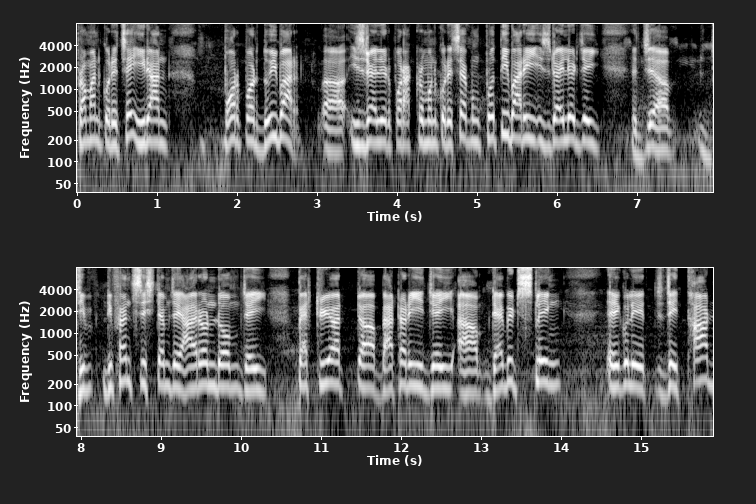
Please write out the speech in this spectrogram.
প্রমাণ করেছে। ইরান পরপর দুইবার ইসরায়েলের উপর আক্রমণ করেছে এবং প্রতিবারই ইসরায়েলের যেই ডিফেন্স সিস্টেম যে আয়রন ডোম, যেই প্যাট্রিয়ট ব্যাটারি, যেই ডেভিড স্লিং এইগুলি যেই থার্ড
